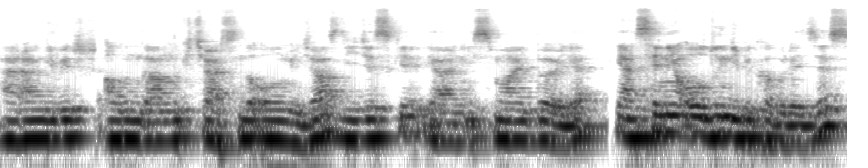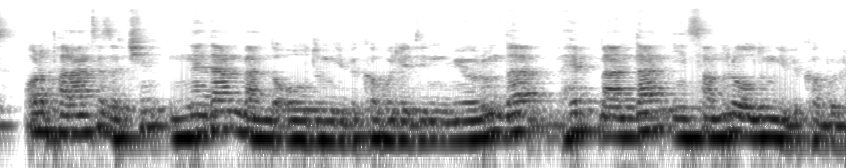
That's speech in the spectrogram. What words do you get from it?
herhangi bir alınganlık içerisinde olmayacağız. Diyeceğiz ki yani İsmail böyle. Yani seni olduğun gibi kabul edeceğiz. Orada parantez açayım. Neden ben de olduğum gibi kabul edilmiyorum da hep benden insanları olduğum gibi kabul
